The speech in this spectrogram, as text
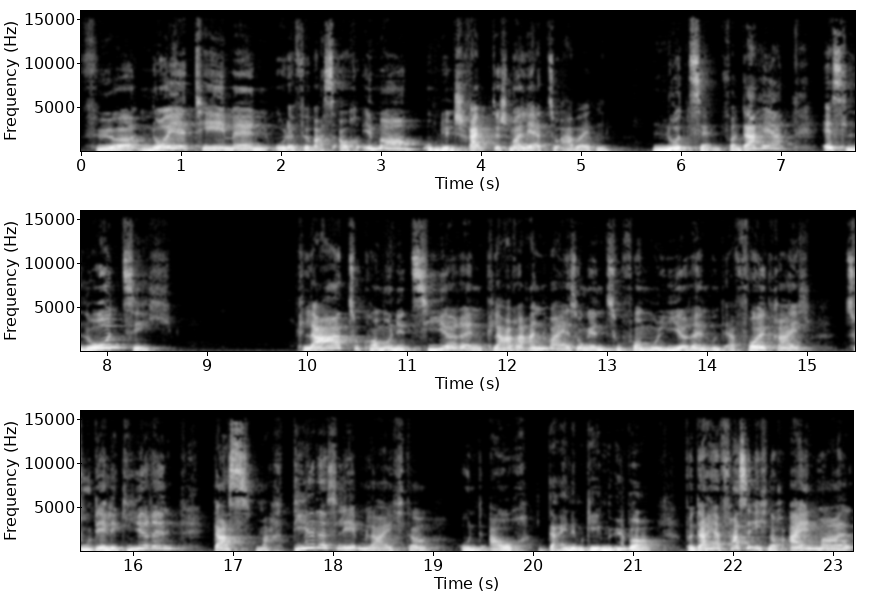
für neue Themen oder für was auch immer, um den Schreibtisch mal leer zu arbeiten, nutzen. Von daher, es lohnt sich, klar zu kommunizieren, klare Anweisungen zu formulieren und erfolgreich zu delegieren. Das macht dir das Leben leichter und auch deinem Gegenüber. Von daher fasse ich noch einmal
